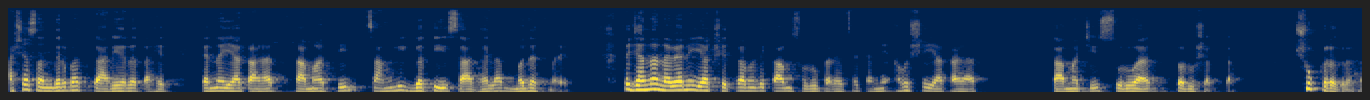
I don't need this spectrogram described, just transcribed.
अशा संदर्भात कार्यरत आहेत. त्यांना या काळात कामातील चांगली गती साधायला मदत मिळेल. तर ज्यांना नव्याने या क्षेत्रामध्ये काम सुरू करायचं आहे त्यांनी अवश्य या काळात कामाची सुरुवात करू शकतात शुक्र ग्रह.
